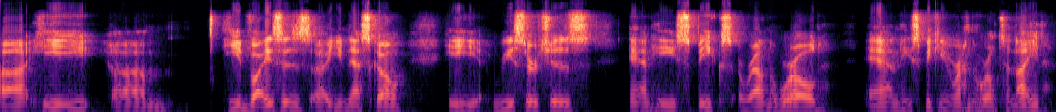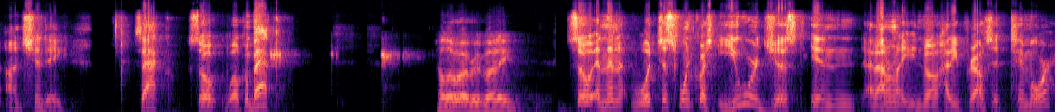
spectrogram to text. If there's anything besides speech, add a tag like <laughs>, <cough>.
Uh, he um, he advises uh, UNESCO, he researches, and he speaks around the world. And he's speaking around the world tonight on Shindig. Zach, so welcome back. Hello, everybody. So, and then what? Just one question. You were just in, and I don't even know how do you pronounce it, Timor.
